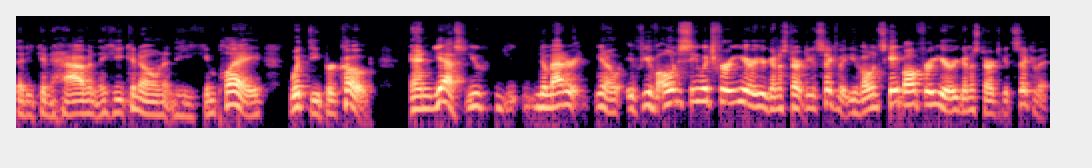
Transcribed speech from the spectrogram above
that he can have and that he can own and he can play with deeper code. And yes, you, you, no matter, you know, if you've owned Sea Witch for a year, you're going to start to get sick of it. You've owned Skateball for a year, you're going to start to get sick of it,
